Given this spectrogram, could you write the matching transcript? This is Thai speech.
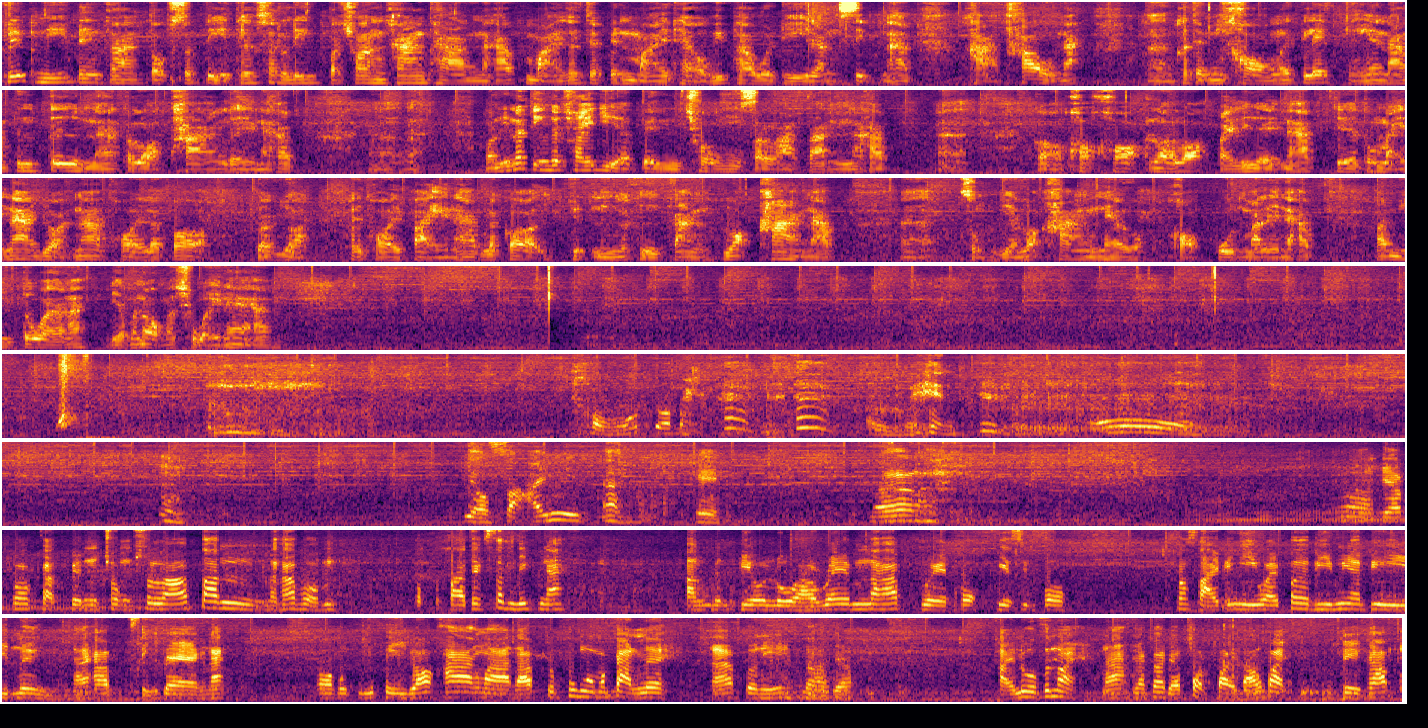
คลิปนี้เป็นการตกสตีทเท็กซัสลิงปลาช่อนข้างทางนะครับ หมายก็จะเป็นหมายแถววิภาวดีรังสิตนะครับ ขาเข้านะก็จะมีคลองเล็กๆ อย่างเงี้ยน้ำตื้นๆนะตลอดทางเลยนะครับวันนี้นาติงก็ใช้เหยื่อเป็นชงสลาตันนะครับอ่าก็เคาะเคาะเลาะไปเรื่อยนะครับ เจอตรงไหนหน้าหยอดหน้าทอยแล้วก็หยอดหยอดทอยทอยๆไปนะครับ แล้วก็อีกจุดหนึ่งก็คือการเลาะข้างนะครับ ส่งเหยื่อเลาะข้างแนวขอบปูนมาเลยนะครับถ้ามีตัวนะ เดี๋ยวมันออกมาช่วยแน่ครับโหตัวแบบไอ้เวนเออเดี๋ยวสายนี่อะโอเคอ่า ครับก็กัดเป็นชงสลาตันนะครับผมกับสไตล์เท็กซันลิกนะพันเป็นเพียวลัวเรมนะครับ เวท6ขีด16 ก็สาย PE Viper Premium PE 1นะครับ สีแดงนะก็เมื่อกี้ตีเลาะข้างมานะครับจะพุ่งออกมากันเลยนะครับ ตัวนี้ก็เดี๋ยวถ่ายรูปซะหน่อยนะ แล้วก็เดี๋ยวปลดปล่อยเบาไป โอเคครับ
